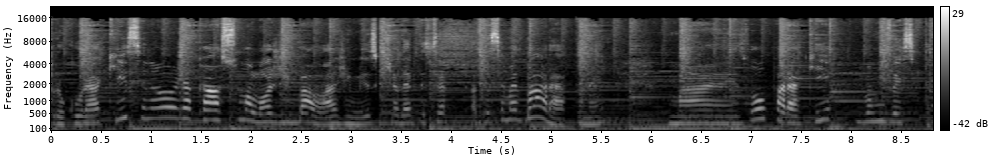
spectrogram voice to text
procurar aqui, senão eu já caço uma loja de embalagem mesmo, que já deve ser, até ser mais barata, né? Mas vou parar aqui e vamos ver se tem.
